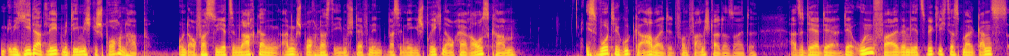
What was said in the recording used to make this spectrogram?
Jeder Athlet, mit dem ich gesprochen habe und auch was du jetzt im Nachgang angesprochen hast, eben Steffen, was in den Gesprächen auch herauskam, es wurde ja gut gearbeitet von Veranstalterseite. Also der, der, der Unfall, wenn wir jetzt wirklich das mal ganz,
